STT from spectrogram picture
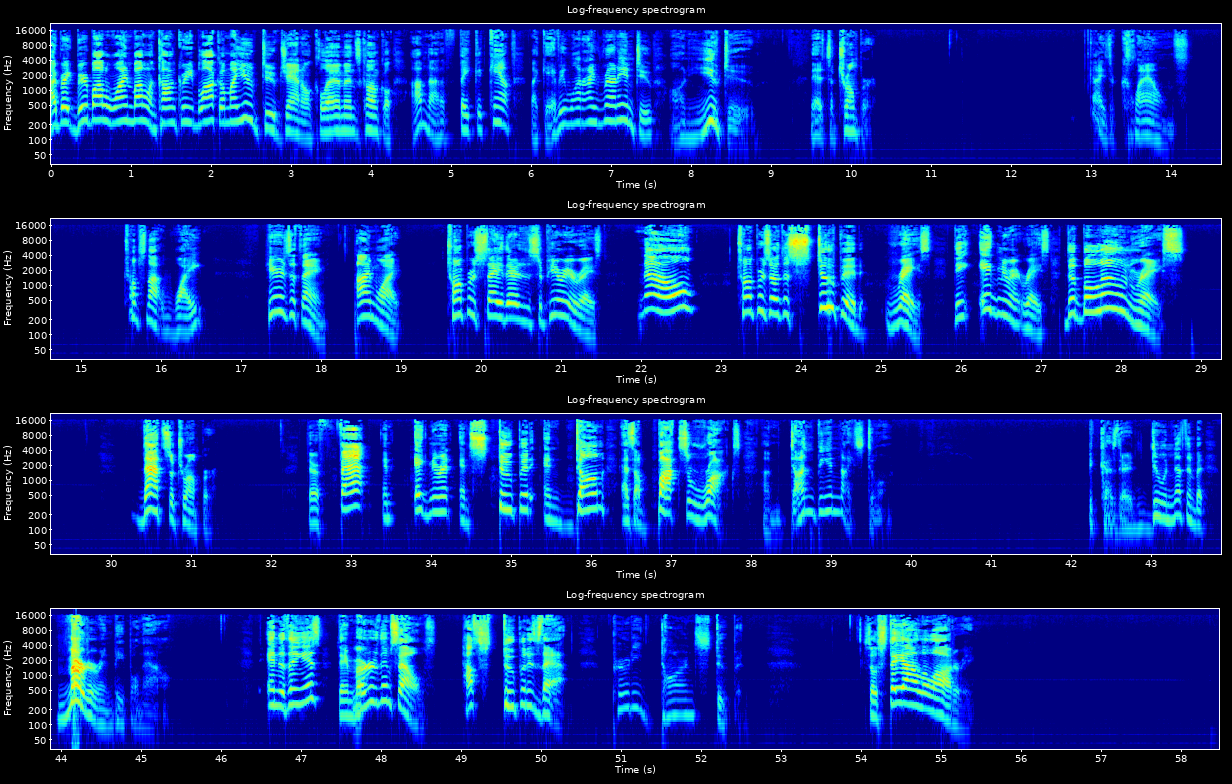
I break beer bottle, wine bottle, and concrete block on my YouTube channel, Clemens Kunkel. I'm not a fake account like everyone I run into on YouTube. That's a trumper. Guys are clowns. Trump's not white. Here's the thing I'm white. Trumpers say they're the superior race. No! Trumpers are the stupid race, the ignorant race, the balloon race. That's a Trumper. They're fat and ignorant and stupid and dumb as a box of rocks. I'm done being nice to them. Because they're doing nothing but murdering people now. And the thing is, they murder themselves. How stupid is that? Pretty darn stupid. So stay out of the lottery.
